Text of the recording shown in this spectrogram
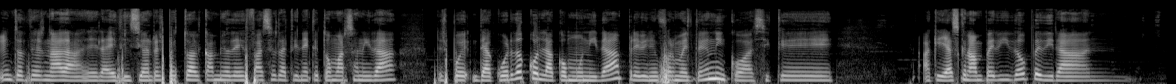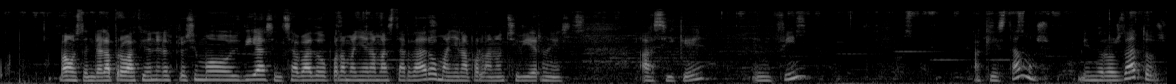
Entonces, nada, la decisión respecto al cambio de fases la tiene que tomar Sanidad después, de acuerdo con la comunidad previo informe técnico. Así que aquellas que lo han pedido pedirán, vamos, tendrá la aprobación en los próximos días, el sábado por la mañana más tardar o mañana por la noche viernes. Así que, en fin, aquí estamos, viendo los datos.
